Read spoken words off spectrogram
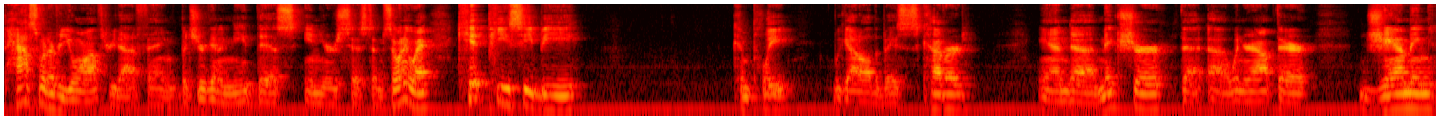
pass whatever you want through that thing, but you're gonna need this in your system. So anyway, kit PCB complete. We got all the bases covered. And uh, make sure that uh, when you're out there jamming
